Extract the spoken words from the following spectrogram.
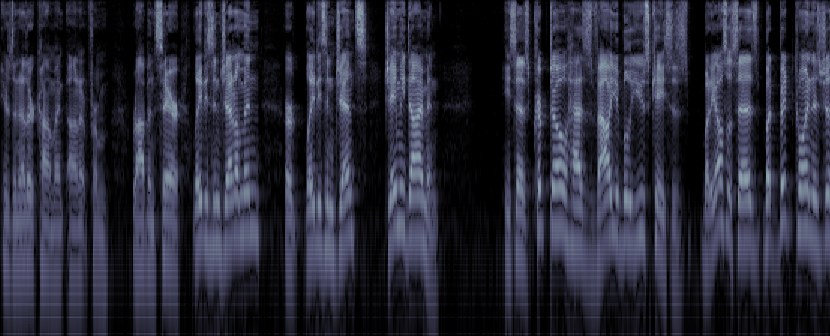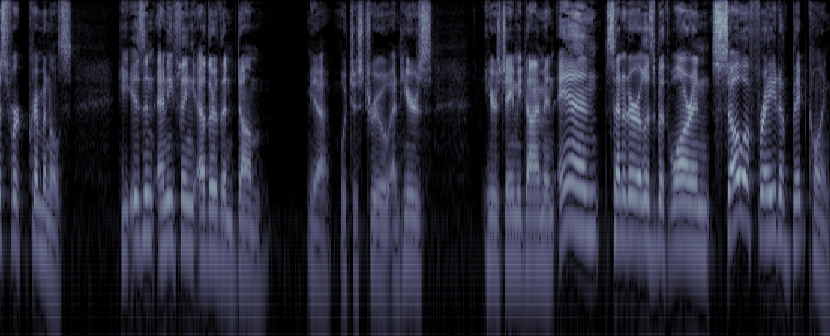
Here's another comment on it from Robin Seyr. Ladies and gentlemen, or ladies and gents, Jamie Dimon he says crypto has valuable use cases, but he also says, but Bitcoin is just for criminals. He isn't anything other than dumb. Yeah, which is true. And here's here's Jamie Dimon and Senator Elizabeth Warren so afraid of Bitcoin.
